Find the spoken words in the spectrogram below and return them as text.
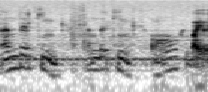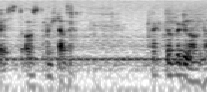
Thunder King. Thunder King. O, chyba jest ostrość, dobra. Tak to wygląda.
